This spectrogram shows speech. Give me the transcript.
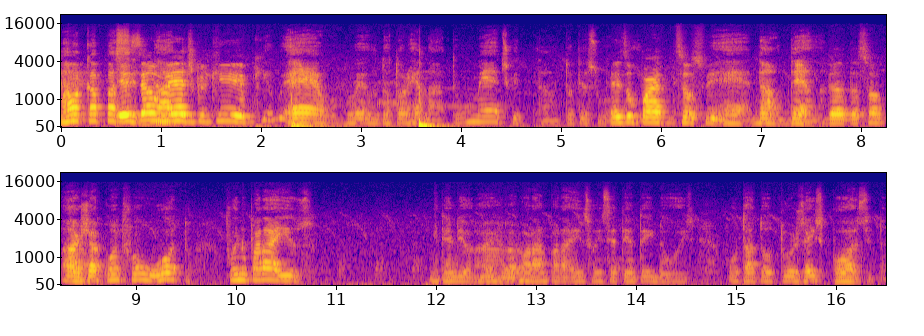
Mas uma capacidade. Esse é o médico que que- É, o, o doutor Renato, um médico e tanto, a pessoa. fez o parto dos seus filhos. É, não, dela. Da, da sua... Ah, já quando foi o outro, foi no Paraíso. Entendeu? Nós uhum. morar no Paraíso foi em 72. Foi o doutor Zé Expósito.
